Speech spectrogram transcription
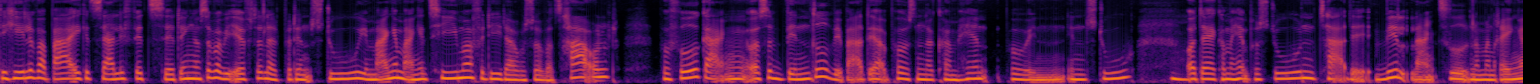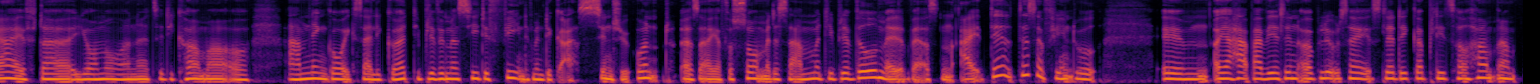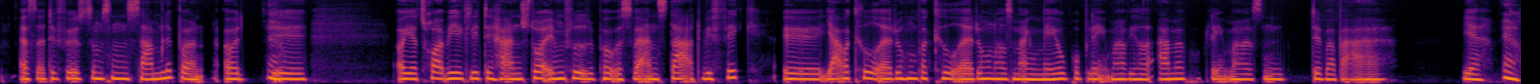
det hele var bare ikke et særligt fedt setting, og så var vi efterladt på den stue i mange, mange timer, fordi der jo så var travlt på fødegangen, og så ventede vi bare der på sådan at komme hen på en, en stue. Mm. Og da jeg kommer hen på stuen, tager det vildt lang tid, når man ringer efter jordmøderne, til de kommer, og amningen går ikke særlig godt. De bliver ved med at sige, at det er fint, men det gør sindssygt ondt. Altså, jeg får med det samme, og de bliver ved med at være sådan, ej, det, det ser fint ud. Øhm, og jeg har bare virkelig en oplevelse af slet ikke at blive taget hånd om. Altså, det føles som sådan en samlebånd, og ja. Og jeg tror virkelig, det har en stor indflydelse på, hvor svær en start vi fik. Øh, jeg var ked af det, hun var ked af det, hun havde så mange maveproblemer, vi havde ammeproblemer, og sådan, det var bare, ja. ja.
